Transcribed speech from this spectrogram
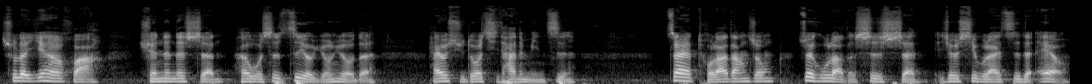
除了耶和华、全能的神和我是自有拥有的，还有许多其他的名字。在妥拉当中，最古老的是神，也就是希伯来字的 L。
